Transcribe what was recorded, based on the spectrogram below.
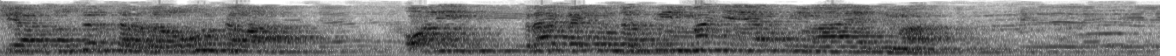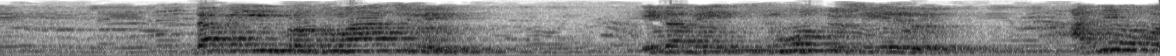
čija su srca zalutala, oni tragaju za tim manje jasnim ajetima, da bi im protumačili i da bi smutnju širili. A njihovo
